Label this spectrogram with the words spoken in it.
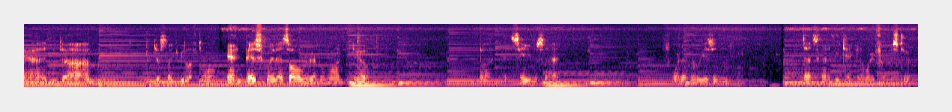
and um, just like to be left alone. And basically, that's all we've ever wanted to do. but it seems that for whatever reason, that's going to be taken away from us too.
